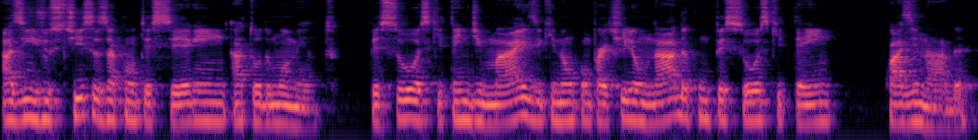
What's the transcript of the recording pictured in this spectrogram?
as injustiças acontecerem a todo momento. Pessoas que têm demais e que não compartilham nada com pessoas que têm quase nada,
